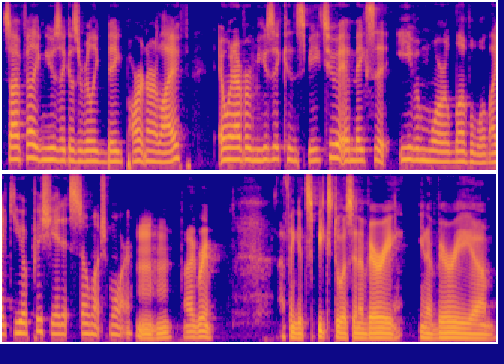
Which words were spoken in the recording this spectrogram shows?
So I feel like music is a really big part in our life. And whenever music can speak to it, it makes it even more lovable. Like you appreciate it so much more. Mm-hmm. I agree. I think it speaks to us in a very, in a very, um,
